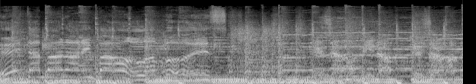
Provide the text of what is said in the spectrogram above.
Ei tän banaaninpa olla pois. Kesäapina, kesäapina.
